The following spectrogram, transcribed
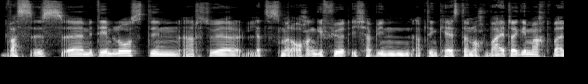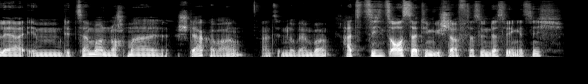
was ist äh, mit dem los? Den hattest du ja letztes Mal auch angeführt. Ich habe ihn, hab den Case dann noch weitergemacht, weil er im Dezember noch mal stärker war als im November. Hat jetzt nicht ins All-Star-Team geschafft. Hast du ihn deswegen jetzt nicht,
